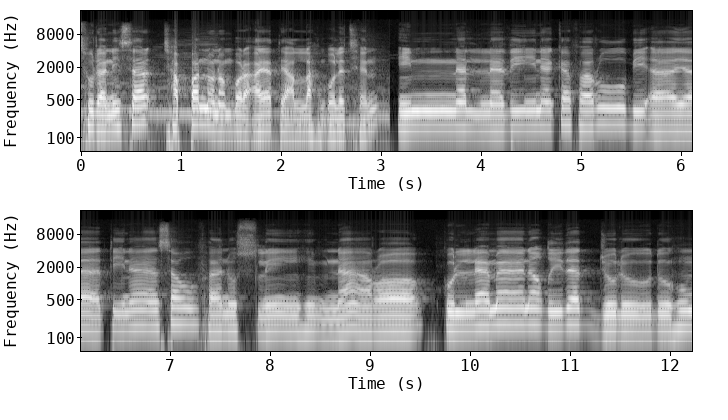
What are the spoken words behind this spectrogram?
সুরা নিসার ছাপ্পান্ন নম্বর আয়াতে আল্লাহ বলেছেন ইন্নাল্লাযীনা কাফারু বিআয়াতিনা সাওফা নুসলিহিম নারা كلما نضجت جلودهم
